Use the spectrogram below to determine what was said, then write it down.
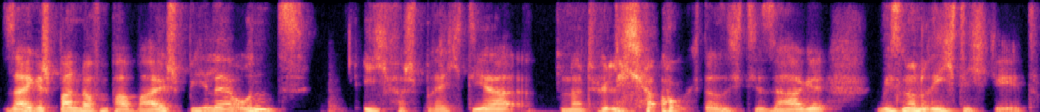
sei gespannt auf ein paar Beispiele und ich verspreche dir natürlich auch, dass ich dir sage, wie es nun richtig geht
